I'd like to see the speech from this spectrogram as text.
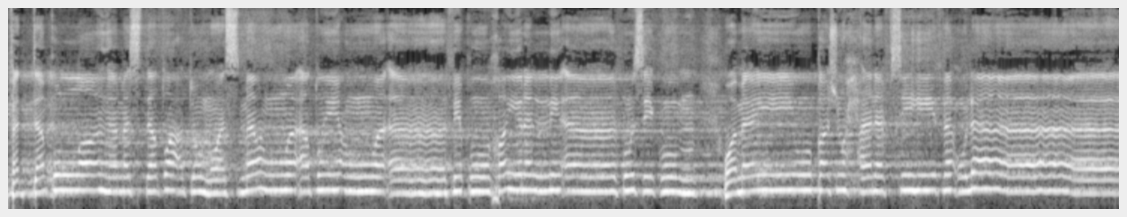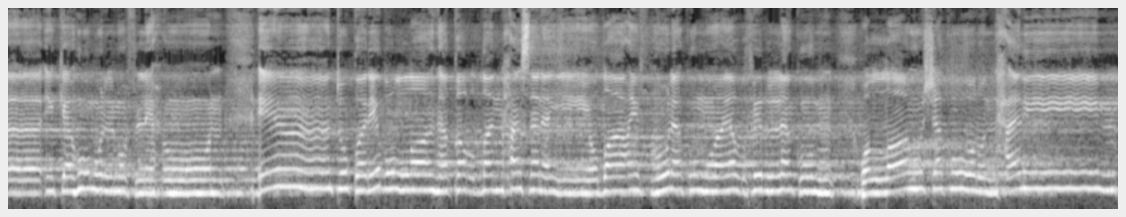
فاتقوا الله ما استطعتم واسمعوا وأطيعوا وأنفقوا خيرا لأنفسكم ومن يوق شح نفسه فأولئك هم المفلحون إن تقرضوا الله قرضا حسنا يضاعفه لكم ويغفر لكم والله شكور حليم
